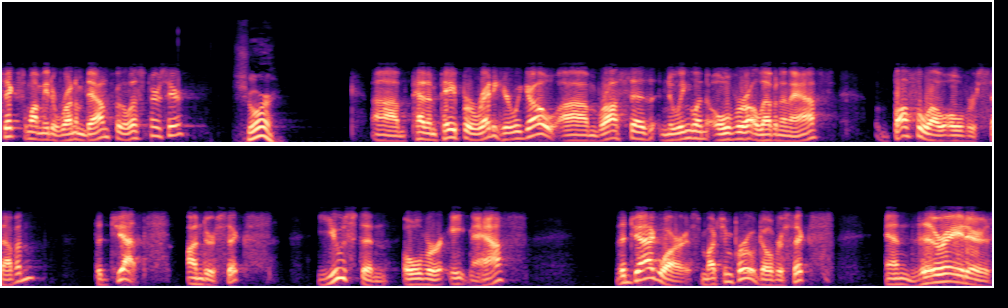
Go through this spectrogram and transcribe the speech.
six. Want me to run them down for the listeners here? Sure. Um, pen and paper ready. Here we go. Um, Ross says New England over 11 and a half, Buffalo over seven, the Jets under six, Houston over eight and a half, the Jaguars much improved over six, and the Raiders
